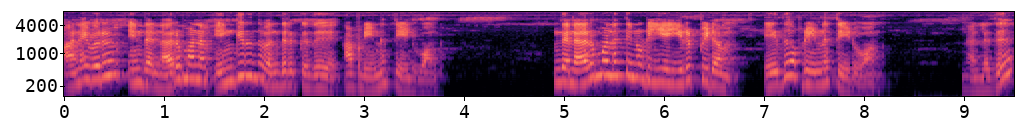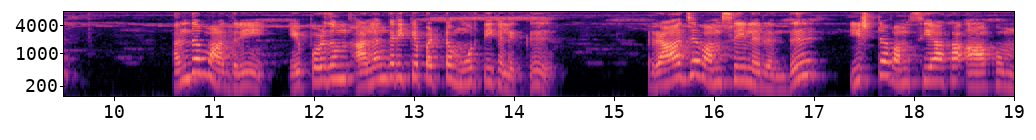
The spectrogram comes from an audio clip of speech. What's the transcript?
அனைவரும் இந்த நறுமணம் எங்கிருந்து வந்திருக்குது அப்படின்னு தேடுவாங்க. இந்த நறுமணத்தினுடைய இருப்பிடம் எது அப்படின்னு தேடுவாங்க. நல்லது. அந்த மாதிரி எப்பொழுதும் அலங்கரிக்கப்பட்ட மூர்த்திகளுக்கு ராஜ வம்சையிலிருந்து இஷ்ட வம்சியாக ஆகும்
